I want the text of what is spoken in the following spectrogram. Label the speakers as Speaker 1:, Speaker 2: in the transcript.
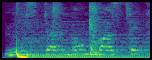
Speaker 1: Mr. Bombastic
